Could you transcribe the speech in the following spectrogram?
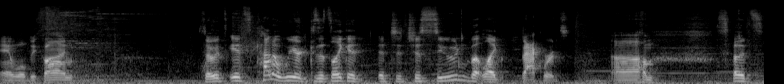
And we'll be fine. So it's, it's kind of weird because it's like a it's a Chasun but like backwards. Um, so it's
